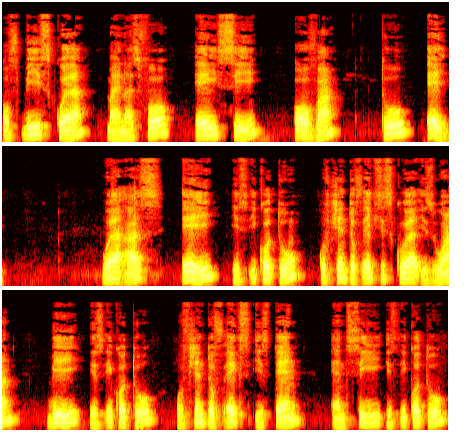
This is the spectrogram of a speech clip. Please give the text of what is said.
of b square minus 4ac over 2a. Whereas a is equal to coefficient of x square is 1, b is equal to coefficient of x is 10, and c is equal to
